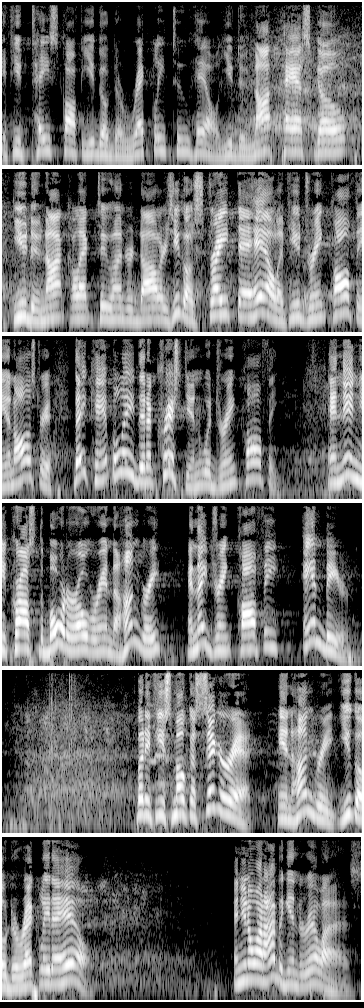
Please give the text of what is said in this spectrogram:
if you taste coffee, you go directly to hell. You do not pass go. You do not collect $200. You go straight to hell if you drink coffee in Austria. They can't believe that a Christian would drink coffee. And then you cross the border over into Hungary and they drink coffee and beer. But if you smoke a cigarette in Hungary, you go directly to hell. And you know what? I begin to realize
